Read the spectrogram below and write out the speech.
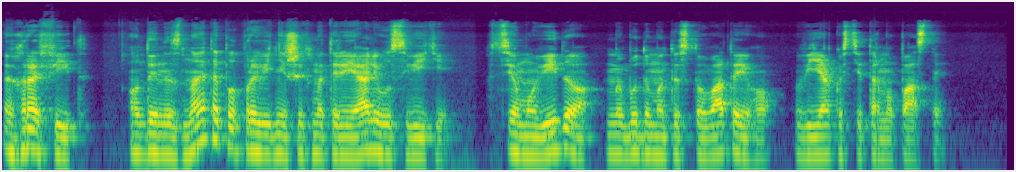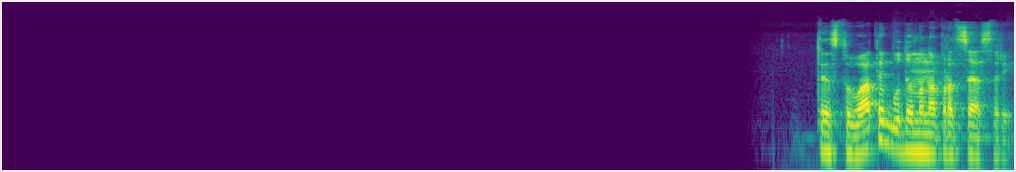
Графіт один із найтеплопровідніших матеріалів у світі. В цьому відео ми будемо тестувати його в якості термопасти. Тестувати будемо на процесорі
